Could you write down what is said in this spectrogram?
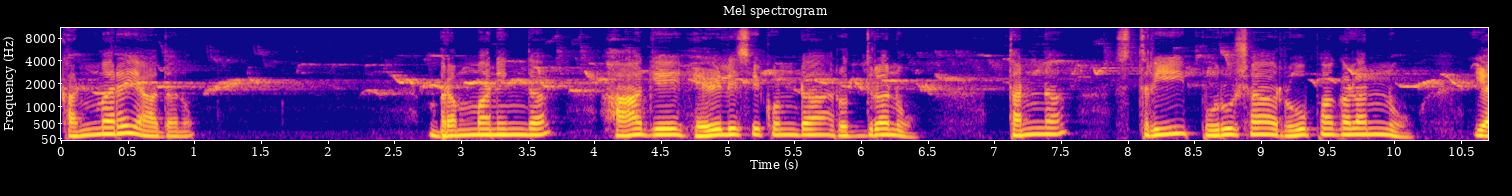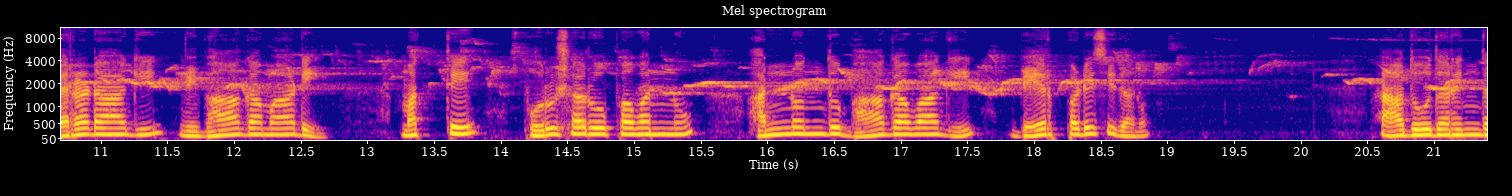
ಕಣ್ಮರೆಯಾದನು. ಬ್ರಹ್ಮನಿಂದ ಹಾಗೆ ಹೇಳಿಸಿಕೊಂಡ ರುದ್ರನು ತನ್ನ ಸ್ತ್ರೀ ಪುರುಷ ರೂಪಗಳನ್ನು ಎರಡಾಗಿ ವಿಭಾಗ ಮಾಡಿ, ಮತ್ತೆ ಪುರುಷ ರೂಪವನ್ನು ಹನ್ನೊಂದು ಭಾಗವಾಗಿ ಬೇರ್ಪಡಿಸಿದನು. ಆದುದರಿಂದ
